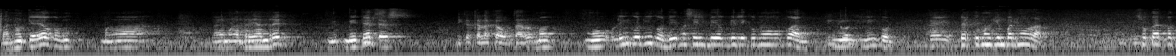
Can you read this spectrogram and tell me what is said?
Banhod kayo kung mga na mga 300 meters. meters. Di ka kalakaw tarong mag mo lingkod ko di masilbi og dili ko mo kuan Lingkod. lingkod kay perti mo yung banhura sukat pag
